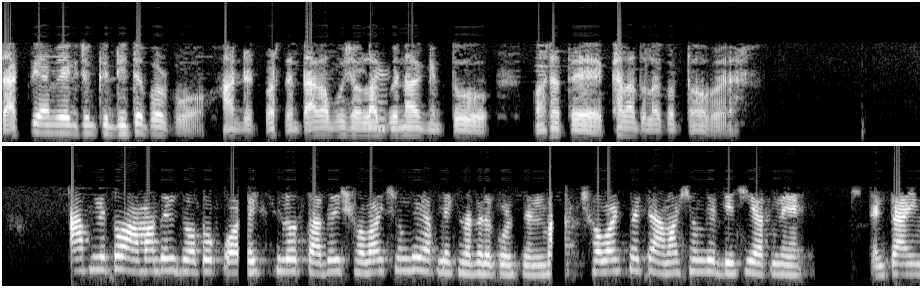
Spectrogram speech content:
চাকরি আমি একজনকে দিতে পারব। হান্ড্রেড পার্সেন্ট টাকা পয়সাও লাগবে না কিন্তু আমার সাথে খেলাধুলা করতে হবে। আপনি তো আমাদের যত কলেজ ছিল তাদের সবার সঙ্গে আপনি খেলাধুলা করছেন সবার সাথে আমার সঙ্গে বেশি আপনি টাইম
